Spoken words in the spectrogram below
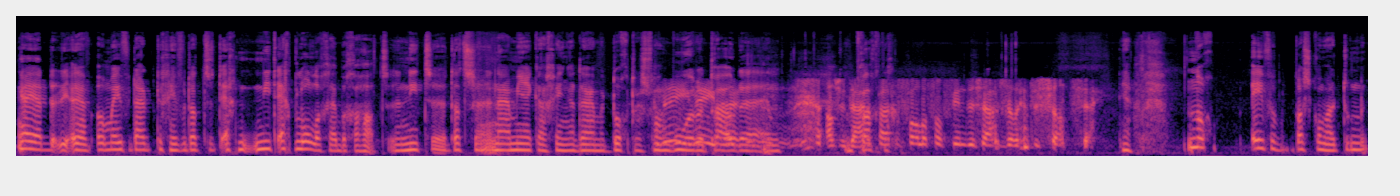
Ja, ja, om even duidelijk te geven dat ze het echt niet echt lollig hebben gehad. Niet uh, dat ze naar Amerika gingen, daar met dochters van nee, boeren nee, trouwden. en, als we daar een paar gevallen van vinden, zou het wel interessant zijn. Ja. Nog even, Bas uit toen ik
